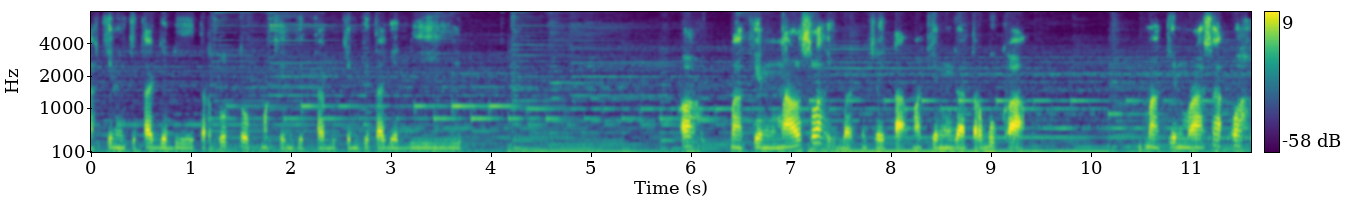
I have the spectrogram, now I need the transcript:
Makin kita jadi tertutup makin kita bikin kita jadi oh makin males lah ibaratnya cerita makin nggak terbuka makin merasa wah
